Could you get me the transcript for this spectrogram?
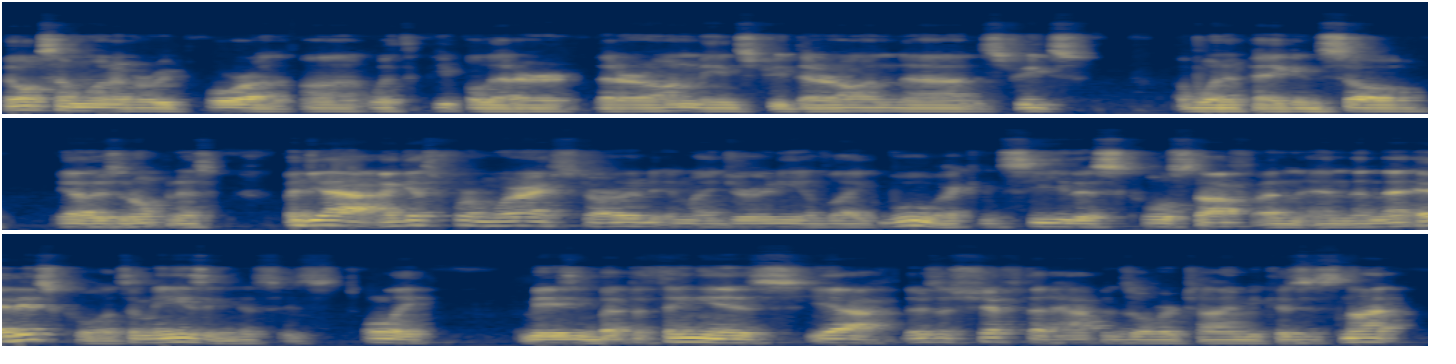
built somewhat of a rapport uh, with the people that are that are on Main Street, that are on uh, the streets of Winnipeg, and so yeah, there's an openness. But yeah, I guess from where I started in my journey of like, woo, I can see this cool stuff, and and and that, it is cool. It's amazing. It's it's totally amazing. But the thing is, yeah, there's a shift that happens over time because it's not.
